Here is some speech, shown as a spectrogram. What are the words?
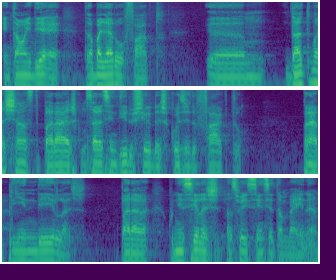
Então a ideia é trabalhar o olfato, um, dá-te uma chance de parar, começar a sentir o cheiro das coisas de facto, para apreendê-las, para conhecê-las na sua essência também, né?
